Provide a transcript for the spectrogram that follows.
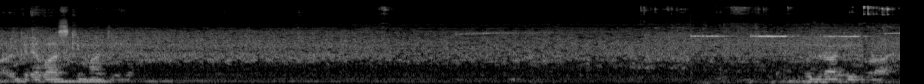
और गिरेबाज की माटी है। गुजराती जोड़ा है।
